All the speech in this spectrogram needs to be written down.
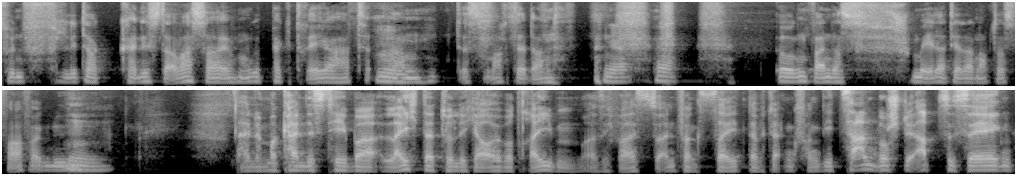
5 Liter Kanister Wasser im Gepäckträger hat. Ähm, das macht er dann Ja, ja. irgendwann, das schmälert ja dann auch das Fahrvergnügen. Nein, und man kann das Thema leicht natürlich auch übertreiben. Also ich weiß, zu Anfangszeiten habe ich angefangen, die Zahnbürste abzusägen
